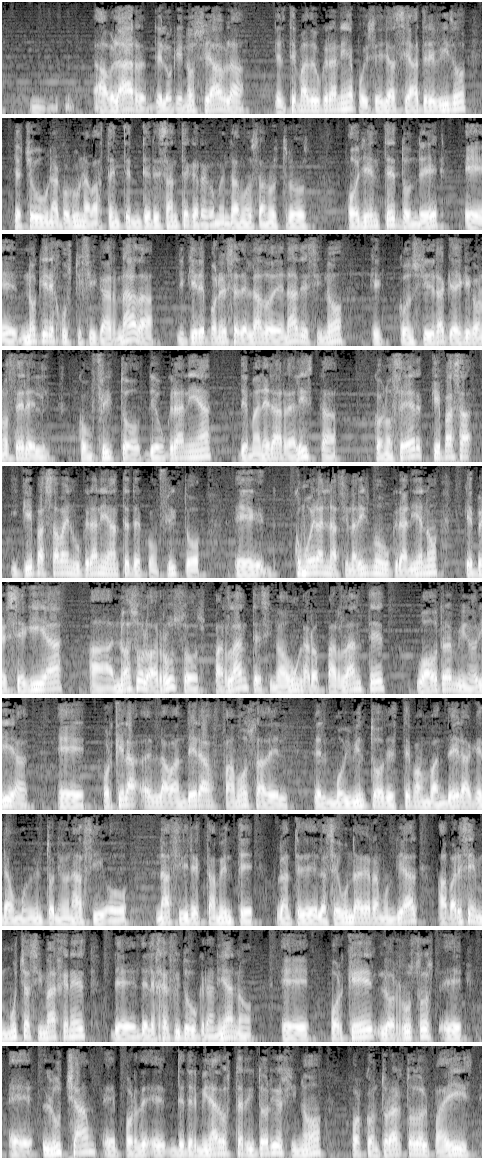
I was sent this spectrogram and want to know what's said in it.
hablar de lo que no se habla del tema de Ucrania, pues ella se ha atrevido y ha hecho una columna bastante interesante que recomendamos a nuestros oyentes, donde eh, no quiere justificar nada, ni quiere ponerse del lado de nadie, sino que considera que hay que conocer el conflicto de Ucrania de manera realista, conocer qué pasa y qué pasaba en Ucrania antes del conflicto, eh, cómo era el nacionalismo ucraniano que perseguía a, no solo a rusos parlantes, sino a húngaros parlantes o a otras minorías. Eh, ¿Por qué la, bandera famosa del, del, movimiento de Esteban Bandera, que era un movimiento neonazi o nazi directamente durante la Segunda Guerra Mundial, aparece en muchas imágenes del ejército ucraniano? Eh, por qué los rusos eh, eh, luchan por determinados territorios y no por controlar todo el país.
